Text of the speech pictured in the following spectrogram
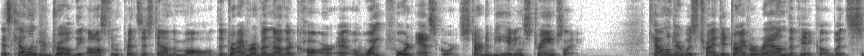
As Callender drove the Austin Princess down the mall, the driver of another car, a white Ford Escort, started behaving strangely. Callender was trying to drive around the vehicle, but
